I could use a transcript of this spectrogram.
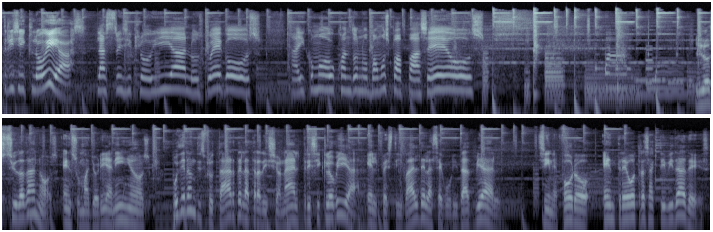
triciclovías. Las triciclovías, los juegos, ahí como cuando nos vamos para paseos. Los ciudadanos, en su mayoría niños, pudieron disfrutar de la tradicional triciclovía, el Festival de la Seguridad Vial, cineforo, entre otras actividades,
